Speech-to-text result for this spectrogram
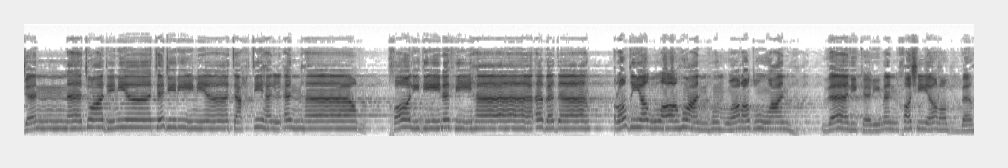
جنات عدن تجري من تحتها الأنهار خالدين فيها أبدا. رضي الله عنهم ورضوا عنه. ذلك لمن خشي ربه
